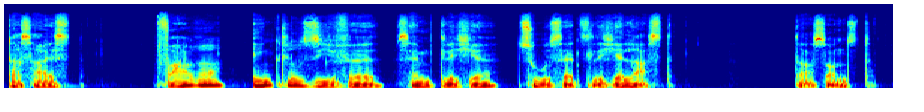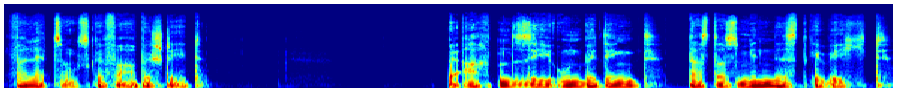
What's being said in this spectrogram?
Das heißt, Fahrer inklusive sämtliche zusätzliche Last, da sonst Verletzungsgefahr besteht. Beachten Sie unbedingt, dass das Mindestgewicht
